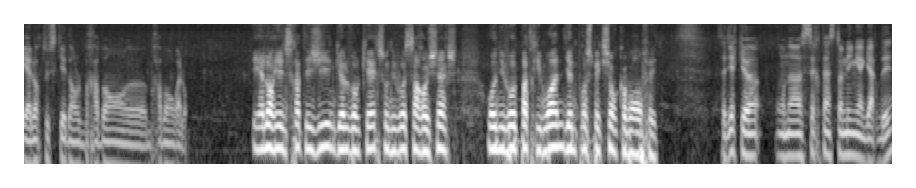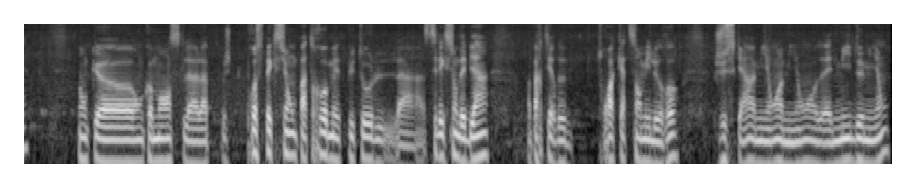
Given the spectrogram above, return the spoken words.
et alors tout ce qui est dans le Brabant, euh, Brabant wallon. Et alors il y a une stratégie, Engel Volkers, au niveau de sa recherche, au niveau de patrimoine, il y a une prospection, comment on fait? C'est-à-dire qu'on a un certain standing à garder. Donc euh, on commence la, prospection, pas trop, mais plutôt la sélection des biens à partir de 300 400 000 euros jusqu'à 1 million, 1 million et demi, 2 millions.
